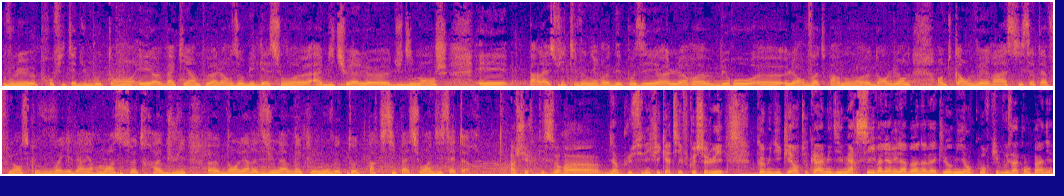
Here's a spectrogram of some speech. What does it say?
voulu euh, profiter du beau temps et vaquer un peu à leurs obligations habituelles du dimanche et par la suite venir déposer leur bureau, leur vote pardon, dans l'urne. En tout cas, on verra si cette affluence que vous voyez derrière moi se traduit euh, dans les unes avec le nouveau taux de participation à 17 heures. Un chiffre qui sera bien plus significatif que celui communiqué en tout cas à midi. Merci Valérie Labonne avec Léomi en cours qui vous accompagne.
